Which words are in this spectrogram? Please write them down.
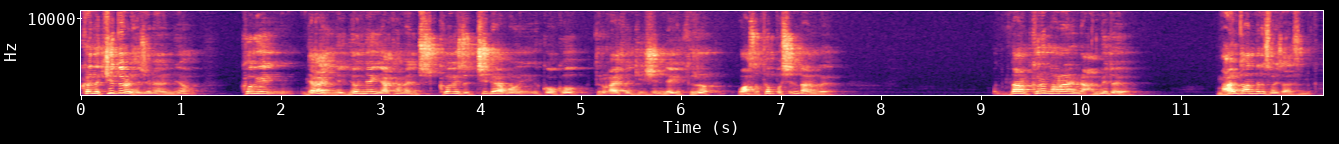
그런데 기도를 해주면요. 거기 내가 영역이 약하면 거기서 지배하고 있고 그 들어가 있던 귀신 내게 들어와서 덮어 씌다는 거예요. 난 그런 하나님을 안 믿어요. 말도 안 되는 소리지 않습니까?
